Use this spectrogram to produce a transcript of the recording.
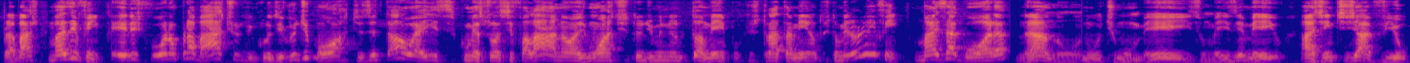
para baixo. Mas enfim, eles foram para baixo, inclusive de mortes e tal. Aí começou a se falar: ah, não, as mortes estão diminuindo também porque os tratamentos estão melhorando, enfim. Mas agora, né, no, no último mês, um mês e meio, a gente já viu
